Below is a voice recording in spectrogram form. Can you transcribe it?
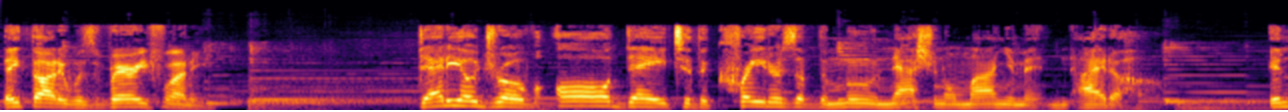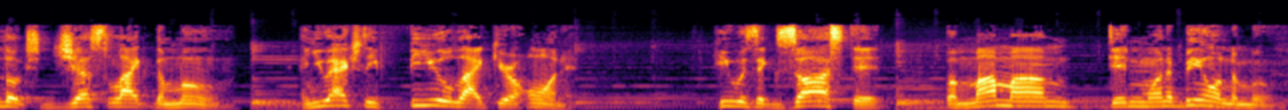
They thought it was very funny. Daddy O drove all day to the Craters of the Moon National Monument in Idaho. It looks just like the moon, and you actually feel like you're on it. He was exhausted, but my mom didn't want to be on the moon,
